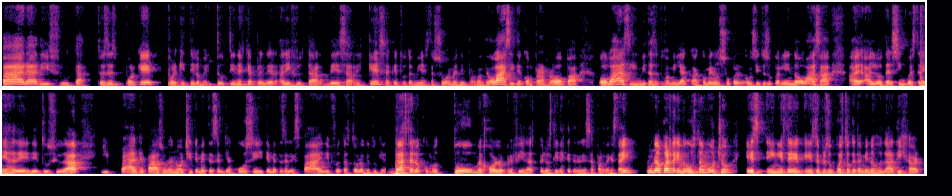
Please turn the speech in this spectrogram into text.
para disfrutar. Entonces, ¿por qué? Porque te lo mereces. Tú tienes que aprender a disfrutar de esa riqueza que tú también está sumamente importante. O vas y te compras ropa, o vas y invitas a tu familia a comer un, super, un sitio súper lindo, o vas al hotel cinco estrellas de tu ciudad y para te pagas una noche y te metes el jacuzzi, te metes el spa y disfrutas todo lo que tú quieras. Gástalo como tú mejor lo prefieras, pero tienes que tener esa parte que está ahí. Una parte que me gusta mucho es en este, en este presupuesto que también nos da T-Hart,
